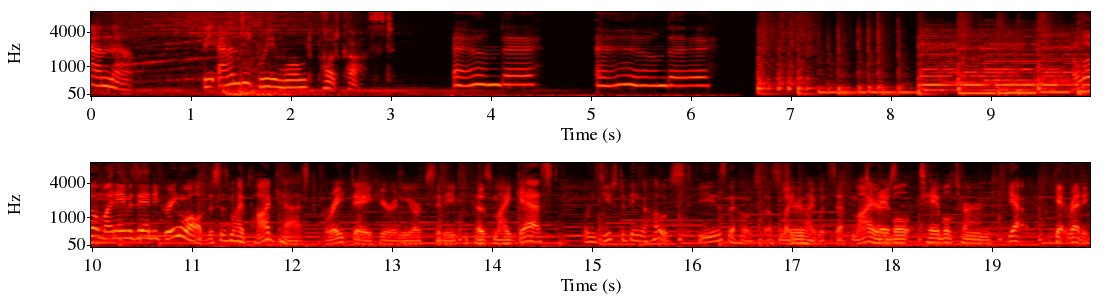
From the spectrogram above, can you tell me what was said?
And now, the Andy Greenwald Podcast. Andy, Andy. My name is Andy Greenwald. This is my podcast. Great day here in New York City because my guest, well, he's used to being a host. He is the host of Late true. Night with Seth Meyers. Table table turned. Yeah, get ready.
